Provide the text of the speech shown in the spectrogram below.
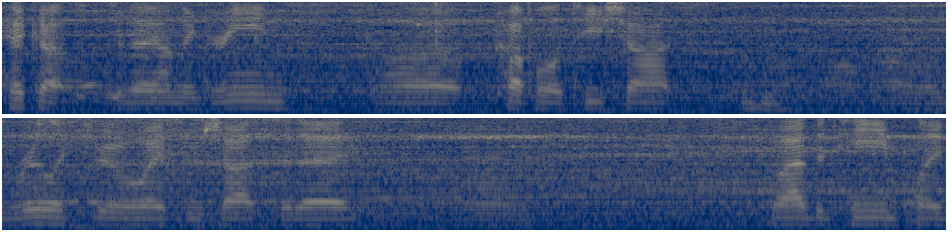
hiccups today on the greens, a uh, couple of tee shots. Um, really threw away some shots today. Glad the team played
